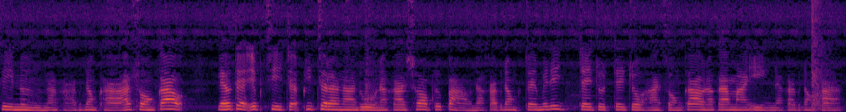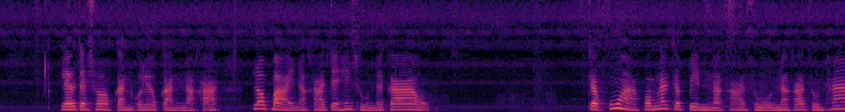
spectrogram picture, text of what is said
สี่หนึ่งนะคะพี่น้องขาสองเก้าแล้วแต่ FC จะพิจารณาดูนะคะ ชอบหรือเปล่านะคะพี่น้องใจไม่ได้ใจจุดใจโจหาสองเก้านะคะ มาเองนะคะพี่น้องขา แล้วแต่ชอบกันก็แล้วกันนะคะ รอบบ่ายนะคะจะให้ศูนย์และเก้าจากผู้หาความน่าจะเป็นนะคะศูนย์นะคะศูนย์ห้า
